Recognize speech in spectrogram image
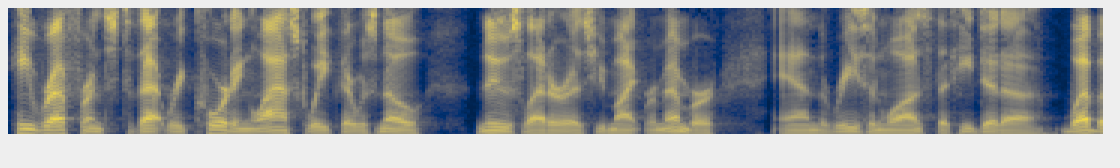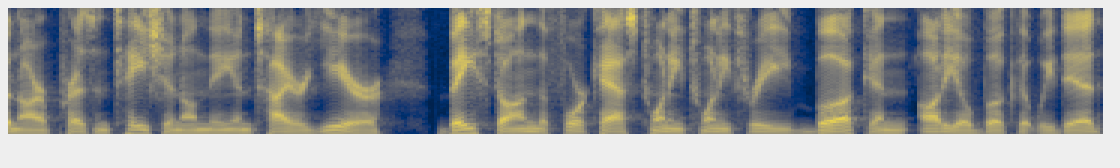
He referenced that recording last week. There was no newsletter, as you might remember, and the reason was that he did a webinar presentation on the entire year based on the Forecast 2023 book and audio book that we did.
